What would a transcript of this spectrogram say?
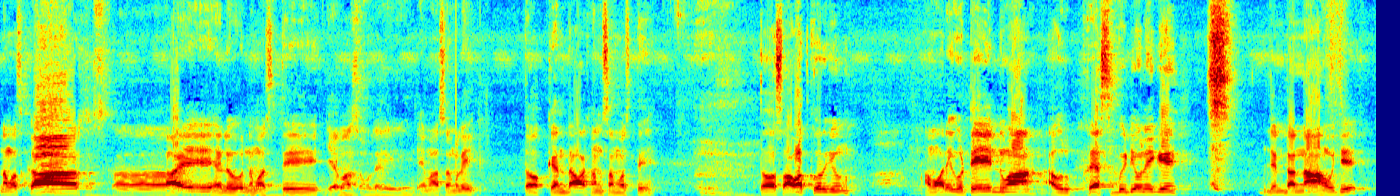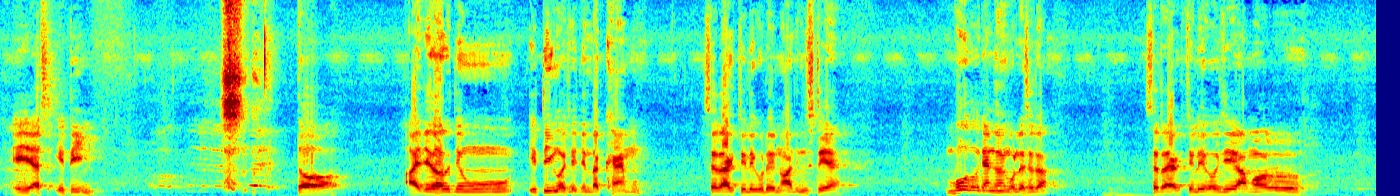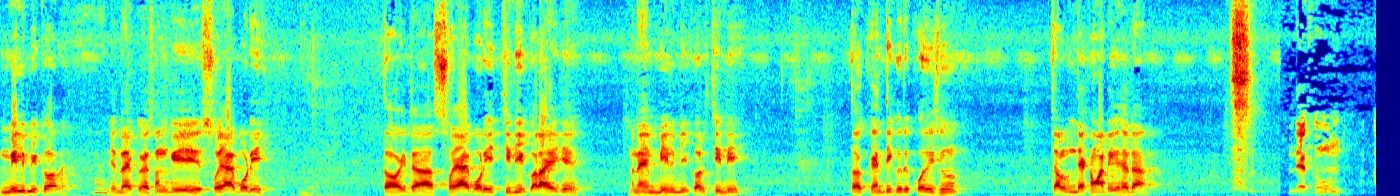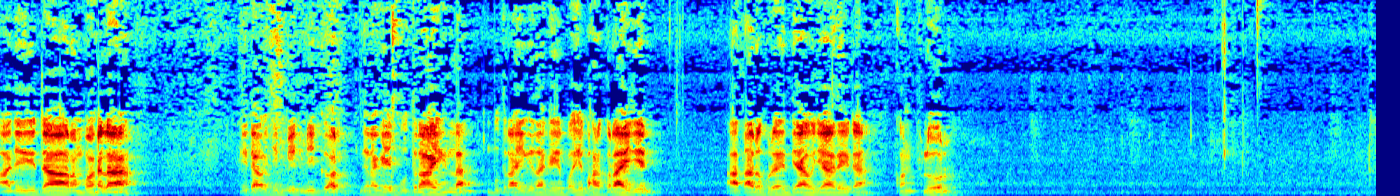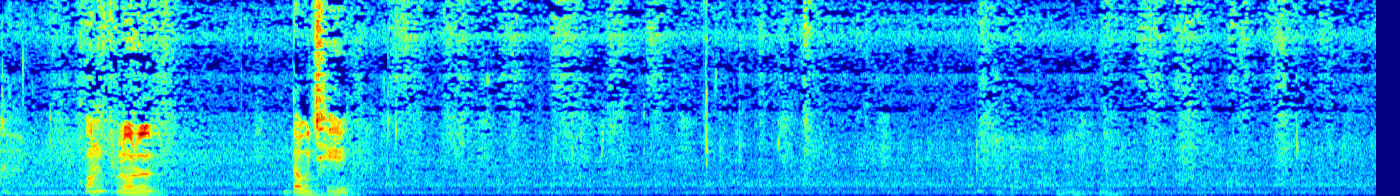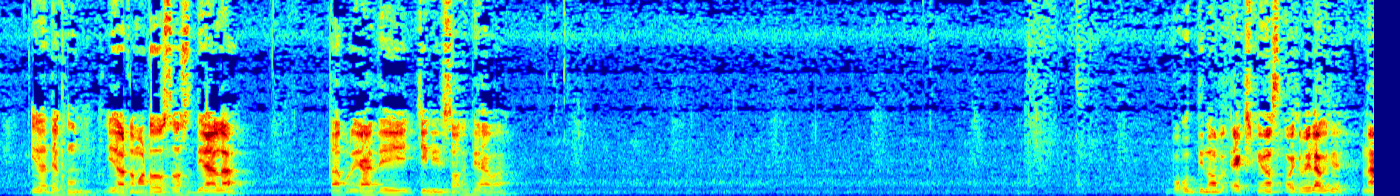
नमस्कार नमस्कार hi hello नमस्ते जय माँ समलई जय माँ समलई तो केन्ता समस्ते तो स्वागत करुँ गोटे नुआ आ फ्रेश भिड लेके जेनटा ना होजे एस इटिंग तो आज जो इटिंग अच्छे जेनटा खाएमु से एक्चुअली गोटे नुआ जिनटे बहुत जान गले से एक्चुअली हूँ आमर ମିଲ୍ ମେକର୍ ଯେନ୍ଟାକି କହେସନ୍ କି ସୋୟା ବଡ଼ି ତ ଇଟା ସୋୟା ବଡ଼ି ଚିଲି କରାହେଇଛେ ମାନେ ମିଲ୍ ମେକର୍ ଚିଲି ତ କେନ୍ତି କରି କରିଛୁଁ ଚାଲୁନ୍ ଦେଖ୍ମା ଟିକେ ସେଟା ଦେଖୁନ୍ ଆଜି ଇଟା ଆରମ୍ଭ ହେଲା ଇଟା ହଉଛେ ମିଲ୍ ମେକର୍ ଯେନ୍ଟାକି ବୁତରା ହେଇଗଲା ବୁତରା ହେଇକି ତାକେ ବାହାର କରାହେଇଛେ ଆଉ ତାର୍ ଉପରେ ଦିଆ ହଉଛେ ଇହାଦେ ଇଟା କର୍ଣ୍ଣଫ୍ଲୋର୍ कॉर्नफ्लोर દઉં છે এরা দেখুন এরা টমাটো সস দেয়া হলা তারপরে ইয়াদে চিনি সস দেয়া হবা বহুত দিনর এক্সপিরিয়েন্স ওইসব লাগুছে না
